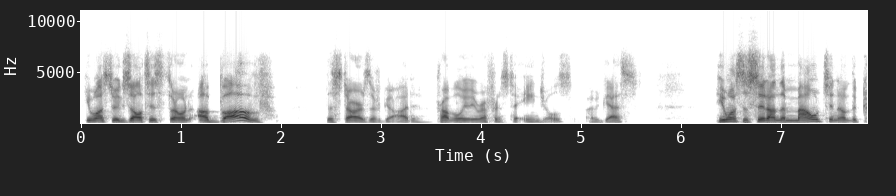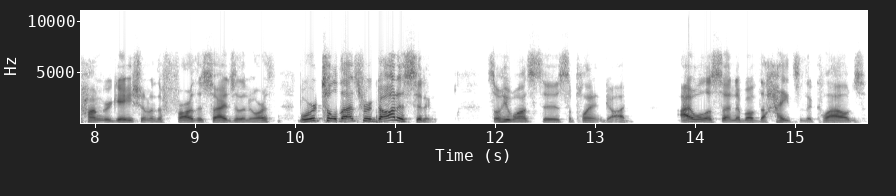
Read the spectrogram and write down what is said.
he wants to exalt his throne above the stars of God, probably a reference to angels, I would guess. He wants to sit on the mountain of the congregation on the farthest sides of the north, but we're told that's where God is sitting. So he wants to supplant God. I will ascend above the heights of the clouds.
